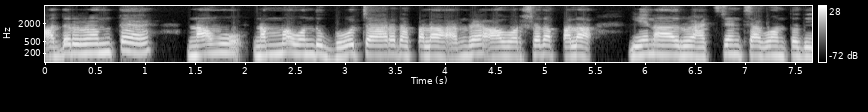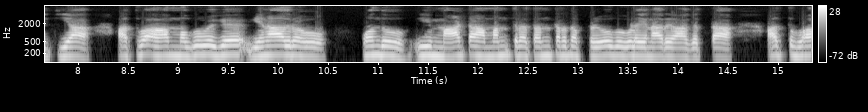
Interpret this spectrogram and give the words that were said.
ಅದರಂತೆ ನಾವು ನಮ್ಮ ಒಂದು ಗೋಚಾರದ ಫಲ, ಅಂದ್ರೆ ಆ ವರ್ಷದ ಫಲ, ಏನಾದ್ರೂ ಆಕ್ಸಿಡೆಂಟ್ಸ್ ಆಗುವಂಥದ್ದು ಇದೆಯಾ? ಅಥವಾ ಆ ಮಗುವಿಗೆ ಏನಾದರೂ ಒಂದು ಈ ಮಾಟ, ಮಂತ್ರ, ತಂತ್ರದ ಪ್ರಯೋಗಗಳು ಏನಾದ್ರು ಆಗುತ್ತಾ? ಅಥವಾ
